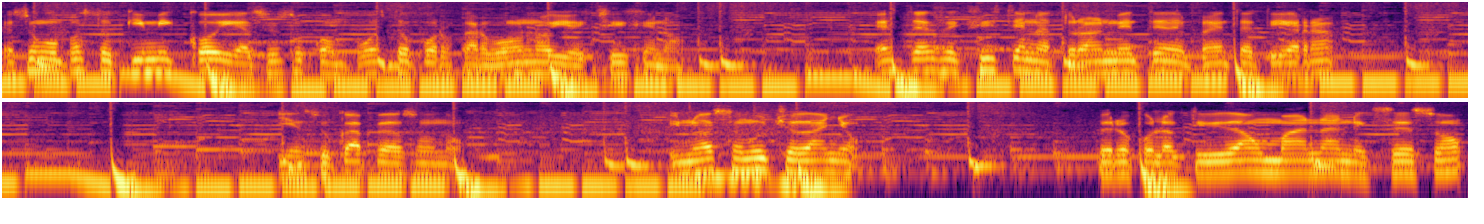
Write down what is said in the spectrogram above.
Es un compuesto químico y gaseoso compuesto por carbono y oxígeno. Este existe naturalmente en el planeta Tierra y en su capa de ozono y no hace mucho daño. pero con la actividad humana en exceso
